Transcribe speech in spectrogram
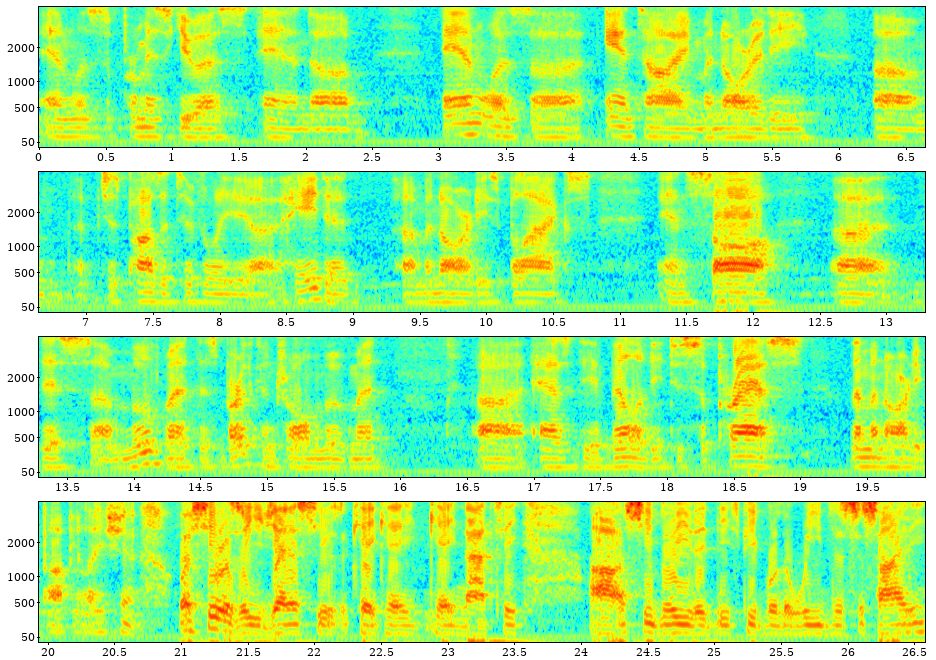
and was promiscuous and, um, and was uh, anti-minority, um, just positively uh, hated uh, minorities, blacks, and saw uh, this uh, movement, this birth control movement, as the ability to suppress the minority populations. Well, she was a eugenist. She was a KKK Nazi. Uh, she believed that these people were the weeds of society,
